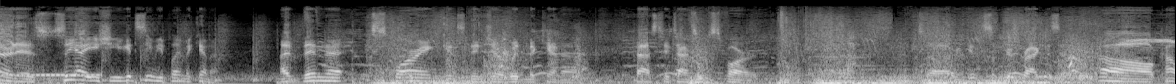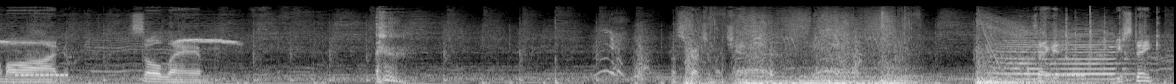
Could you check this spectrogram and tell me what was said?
There it is. So yeah, Ishi, you get to see me play Makenna. I've been uh, sparring against Ninja with Makenna past two times we've sparred. So I've been getting some good practice in. Oh, come on. So lame. I'm scratching my chin. I'll take it. You stink.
